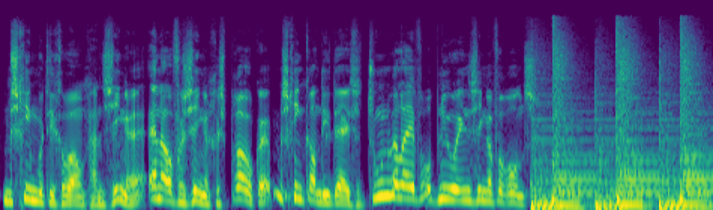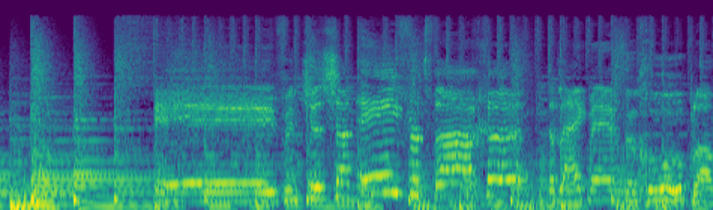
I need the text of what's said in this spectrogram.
Misschien moet hij gewoon gaan zingen. En over zingen gesproken, misschien kan hij deze tune wel even opnieuw inzingen voor ons. Eventjes aan Vragen, dat lijkt me echt een goed plan.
